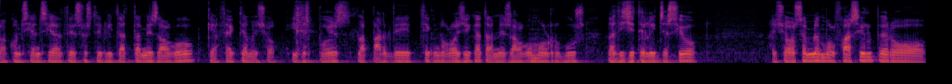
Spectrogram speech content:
la consciència de sostenibilitat també és algo que afecta amb això. I després la part de tecnològica també és algo molt robust. La digitalització. Això sembla molt fàcil, però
